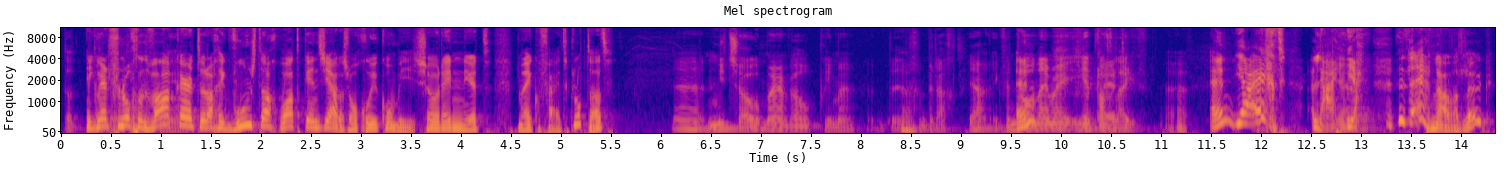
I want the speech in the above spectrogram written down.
dat, Ik werd vanochtend wakker, toen dacht ik woensdag, Watkins, ja, dat is wel een goede combi. Zo redeneert Michael Feit. Klopt dat? Eh, niet zo, maar wel prima bedacht. Ja, ik vind En? wel... Nee, maar je hebt wel gelijk. Eh, en? Ja, echt? Nou, ja. Ja. Het is echt nou wat leuk.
